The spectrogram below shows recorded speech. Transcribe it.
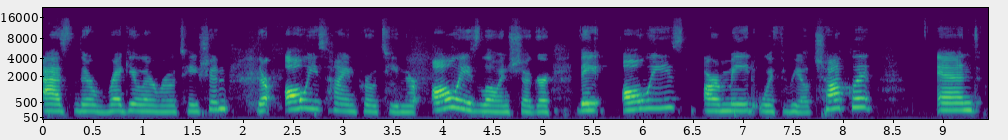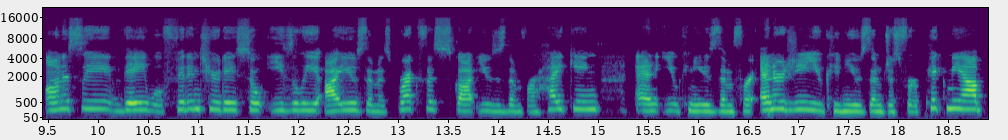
as their regular rotation. They're always high in protein, they're always low in sugar. They always are made with real chocolate. And honestly, they will fit into your day so easily. I use them as breakfast. Scott uses them for hiking, and you can use them for energy. You can use them just for pick me up.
